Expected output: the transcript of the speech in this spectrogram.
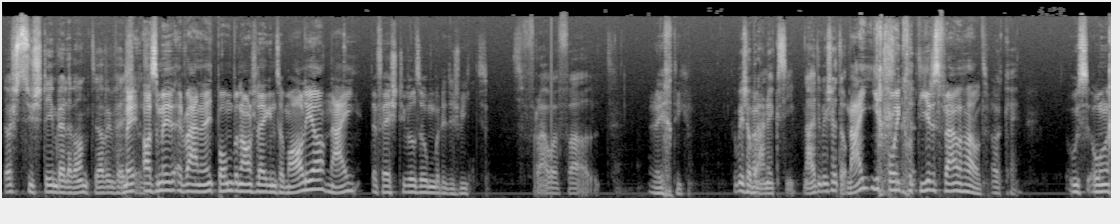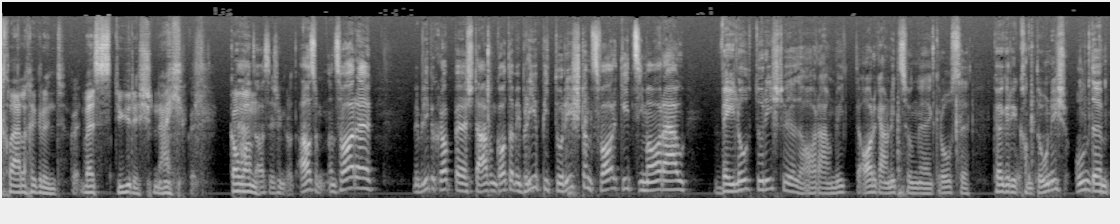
das ist systemrelevant ja, beim Festival. Wir, also wir erwähnen nicht Bombenanschläge in Somalia, nein, der Festivalsommer in der Schweiz. das Frauenfeld. Richtig. Du bist aber Ja. auch nicht gewesen. Nein, du bist ja da. Nein, ich boykottiere das Frauenfeld. Okay. Aus unerklärlichen Gründen. Gut. Weil es teuer ist. Nein. Gut. Go on. das ist ein Grund. Also, und zwar, äh, wir bleiben gerade bei Staub und Gott, wir bleiben bei Touristen. Und zwar gibt es im Aarau Velotouristen, weil der Aarau nicht, der Aargau nicht so ein äh, grosser, gehöriger Kanton ist. Und ähm,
